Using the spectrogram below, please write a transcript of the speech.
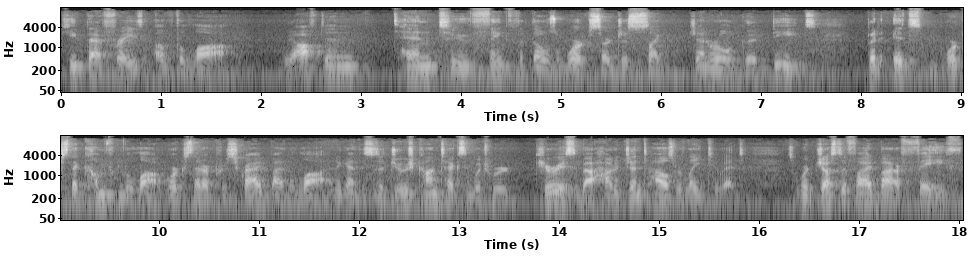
keep that phrase of the law. We often tend to think that those works are just like general good deeds but it's works that come from the law, works that are prescribed by the law. And again, this is a Jewish context in which we're curious about how do Gentiles relate to it. So we're justified by our faith,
